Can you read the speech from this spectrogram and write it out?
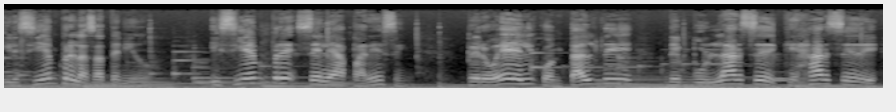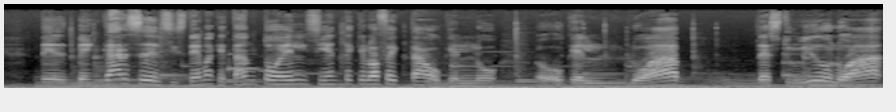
y siempre las ha tenido y siempre se le aparecen. Pero él, con tal de, de burlarse, de quejarse, de, vengarse del sistema que tanto él siente que lo afecta o que lo, o que lo ha destruido, lo ha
